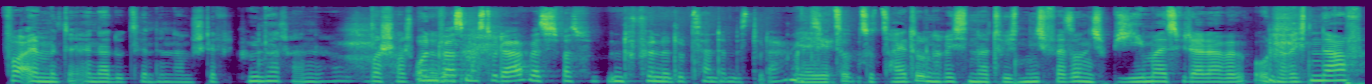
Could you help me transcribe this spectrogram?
Vor allem mit einer Dozentin namens Steffi Kühnert, eine super Schauspielerin. Und was machst du da? Was, was für eine Dozentin bist du da? Ja, jetzt zur Zeit unterrichten natürlich nicht. Ich weiß auch nicht, ob ich jemals wieder da unterrichten darf.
